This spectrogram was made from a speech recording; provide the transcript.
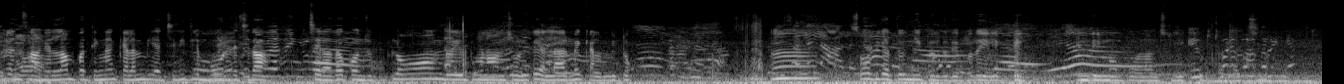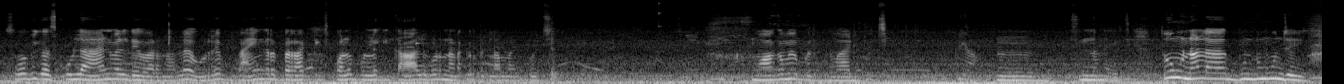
ஃப்ரெண்ட்ஸ் நாங்கள் எல்லாம் பார்த்தீங்கன்னா கிளம்பியாச்சு. வீட்டில் போர் அடிச்சுதா. சரி அதான் கொஞ்சம் லாங் ட்ரைவ் போகலாம்னு சொல்லிட்டு எல்லாருமே கிளம்பிட்டோம். சோபிகா தூங்கிட்டு இருந்தது. இப்போதான் எழுப்பி எந்திரிமா போகலாம்னு சொல்லி கூட்டிட்டு சோபிகா ஸ்கூலில் ஆனுவல் டே வரனால ஒரே பயங்கர ப்ராக்டிக்ஸ் போல் பிள்ளைக்கு கால் கூட நடக்கிறதுக்கு இல்லாமல் போச்சு. முகமே போயிருக்கு மாடி போச்சு. ம் சின்னதாயிடுச்சு. தூங்குனால குண்டு மூஞ்சாயிடுச்சு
